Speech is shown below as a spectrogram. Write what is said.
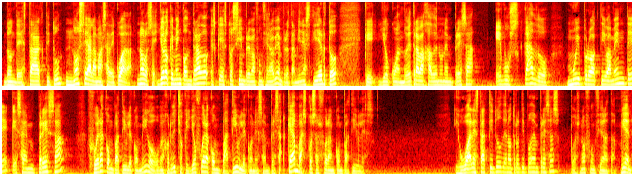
donde esta actitud no sea la más adecuada. No lo sé. Yo lo que me he encontrado es que esto siempre me ha funcionado bien, pero también es cierto que yo cuando he trabajado en una empresa he buscado muy proactivamente que esa empresa fuera compatible conmigo, o mejor dicho, que yo fuera compatible con esa empresa, que ambas cosas fueran compatibles. Igual esta actitud en otro tipo de empresas pues no funciona tan bien.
